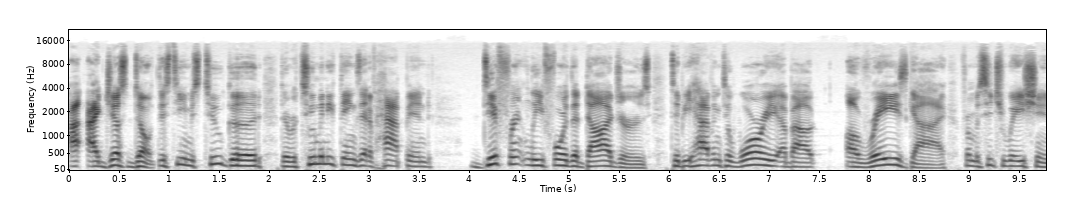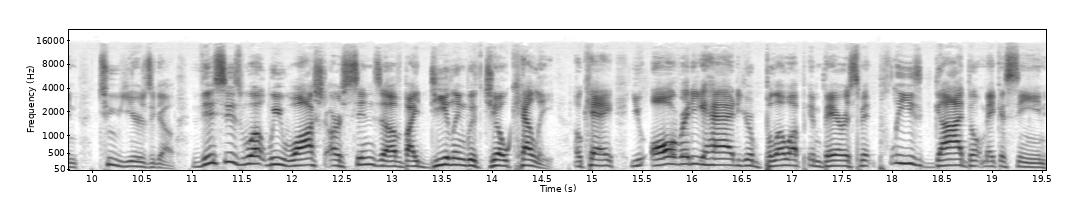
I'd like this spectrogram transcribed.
I, I just don't. This team is too good. There were too many things that have happened differently for the Dodgers to be having to worry about a Rays guy from a situation two years ago. This is what we washed our sins of by dealing with Joe Kelly. Okay, you already had your blow up embarrassment. Please, God, don't make a scene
